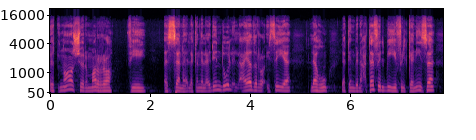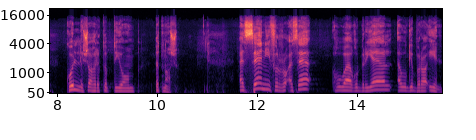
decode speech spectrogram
12 مرة في السنة. لكن العيدين دول الأعياد الرئيسية له لكن بنحتفل به في الكنيسة كل شهر قبطي يوم 12 الثاني في الرؤساء هو غبريال أو جبرائيل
